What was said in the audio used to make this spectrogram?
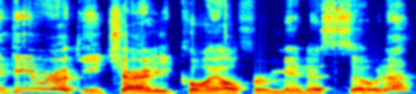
MVP rookie Charlie Coyle for Minnesota.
